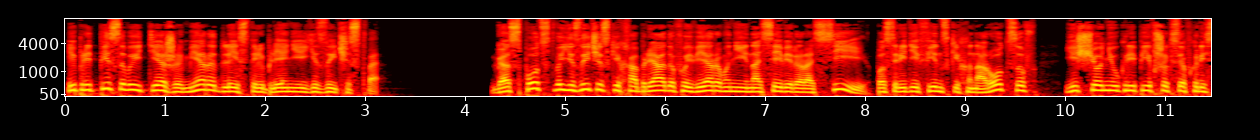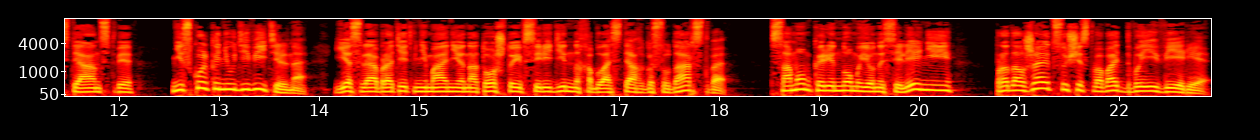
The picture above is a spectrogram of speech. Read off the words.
и предписывает те же меры для истребления язычества. Господство языческих обрядов и верований на севере России посреди финских инородцев, еще не укрепившихся в христианстве – нисколько не удивительно, если обратить внимание на то, что и в серединных областях государства, в самом коренном ее населении продолжает существовать двоеверие,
